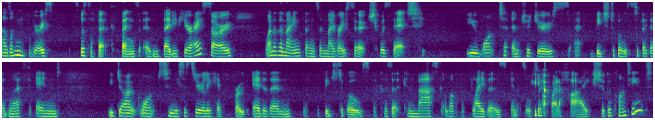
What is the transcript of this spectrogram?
I was looking for very specific things in baby puree. So one of the main things in my research was that you want to introduce uh, vegetables to begin with, and you don't want to necessarily have fruit added in with vegetables because it can mask a lot of the flavors, and it's also Yeah. quite a high sugar content.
